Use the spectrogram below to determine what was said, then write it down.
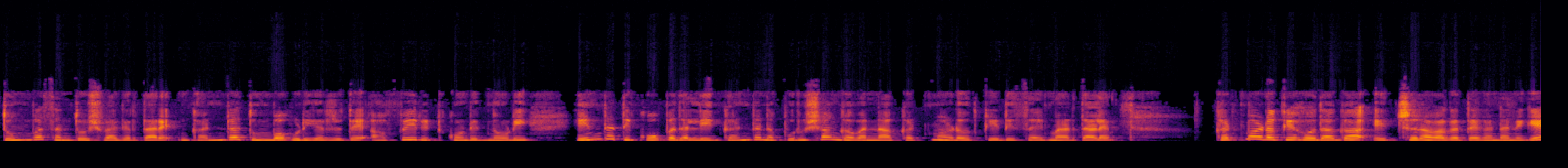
ತುಂಬಾ ಸಂತೋಷವಾಗಿರ್ತಾರೆ. ಗಂಡ ತುಂಬಾ ಹುಡುಗಿಯರ ಜೊತೆ ಅಫೇರ್ ಇಟ್ಕೊಂಡಿದ್ ನೋಡಿ ಹೆಂಡತಿ ಕೋಪದಲ್ಲಿ ಗಂಡನ ಪುರುಷಾಂಗವನ್ನ ಕಟ್ ಮಾಡೋದಕ್ಕೆ ಡಿಸೈಡ್ ಮಾಡ್ತಾಳೆ. ಕಟ್ ಮಾಡೋಕೆ ಹೋದಾಗ ಎಚ್ಚರವಾಗುತ್ತೆ ಗಂಡನಿಗೆ.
